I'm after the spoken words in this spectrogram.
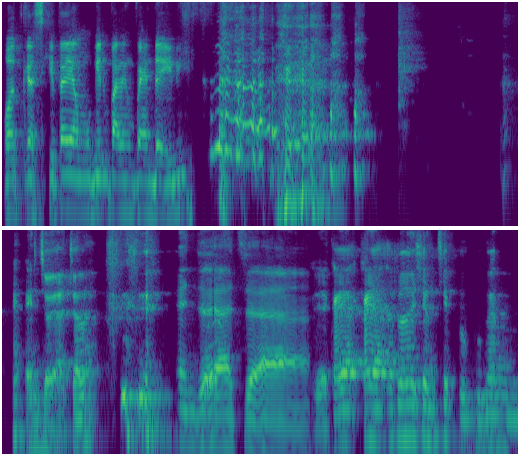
podcast kita yang mungkin paling pendek ini. enjoy aja lah. Enjoy aja. Ya, kayak kayak relationship hubungan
